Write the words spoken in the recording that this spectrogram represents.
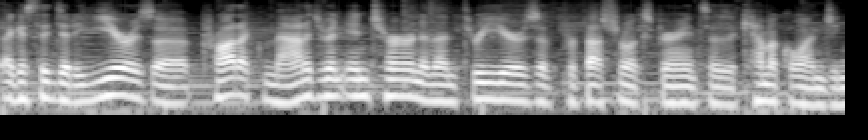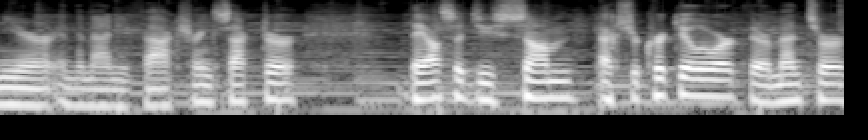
I guess they did a year as a product management intern and then three years of professional experience as a chemical engineer in the manufacturing sector. They also do some extracurricular work. They're a mentor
